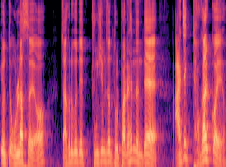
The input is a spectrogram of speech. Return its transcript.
이때 올랐어요. 자 그리고 이제 중심선 돌파를 했는데 아직 더 갈 거예요.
